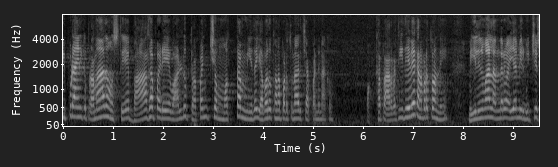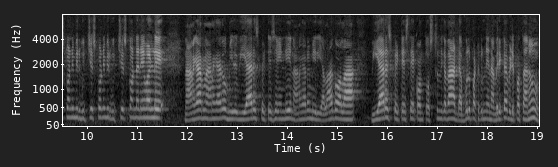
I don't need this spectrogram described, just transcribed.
ఇప్పుడు ఆయనకి ప్రమాదం వస్తే బాధపడే వాళ్ళు ప్రపంచం మొత్తం మీద ఎవరు కనపడుతున్నారు చెప్పండి నాకు? ఒక్క పార్వతీదేవే కనపడుతోంది. మిగిలిన వాళ్ళందరూ అయ్యా మీరు బుచ్చేసుకోండి మీరు బుచ్చేసుకోండి మీరు బుచ్చేసుకోండి అనేవాళ్ళే. నాన్నగారు నాన్నగారు మీరు విఆర్ఎస్ పెట్టేసేయండి. నాన్నగారు మీరు ఎలాగో అలా విఆర్ఎస్ పెట్టేస్తే కొంత వస్తుంది కదా ఆ డబ్బులు పట్టుకుని నేను అమెరికా వెళ్ళిపోతాను.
